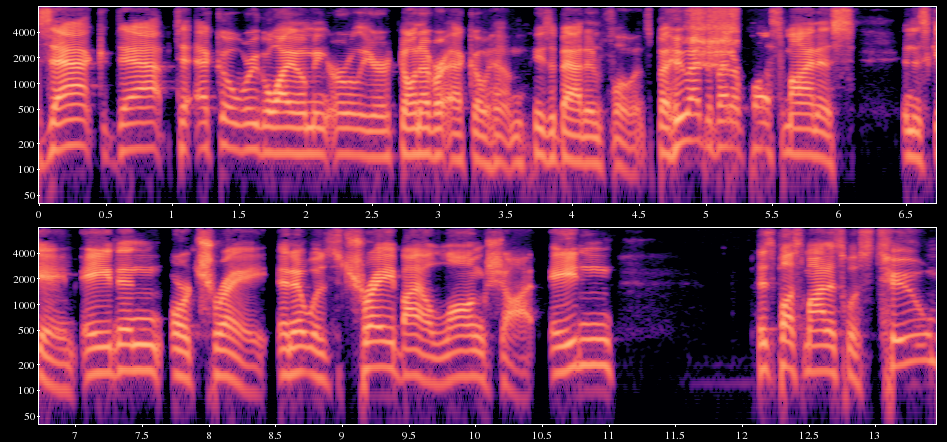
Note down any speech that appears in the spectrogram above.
Zach Dapp to echo Rigo Wyoming earlier. Don't ever echo him. He's a bad influence. But who had the better plus minus in this game, Aden or Tre? And it was Tre by a long shot. Aden, his plus minus was two,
